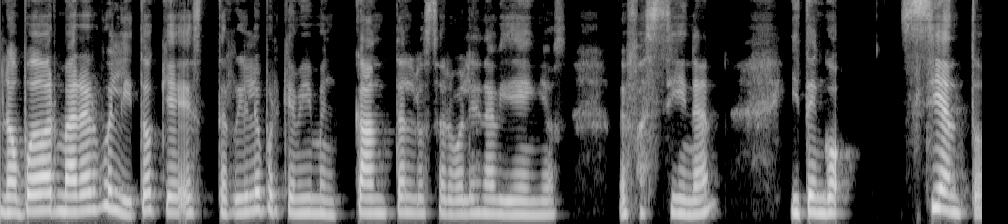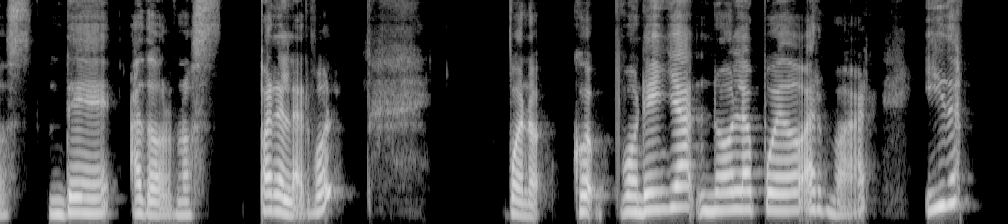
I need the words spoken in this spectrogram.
no puedo armar arbolito, que es terrible porque a mí me encantan los árboles navideños, me fascinan y tengo cientos de adornos para el árbol. Bueno, por ella no la puedo armar y después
